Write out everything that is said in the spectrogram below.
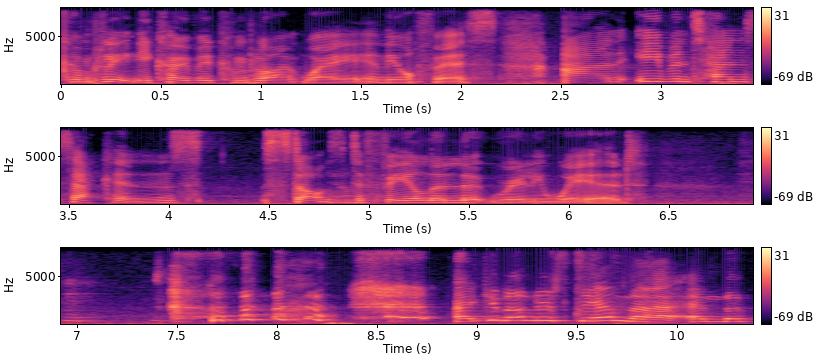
completely COVID compliant way in the office. And even 10 seconds starts yeah. to feel and look really weird. I can understand that. And the,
